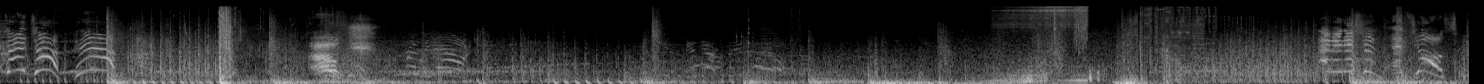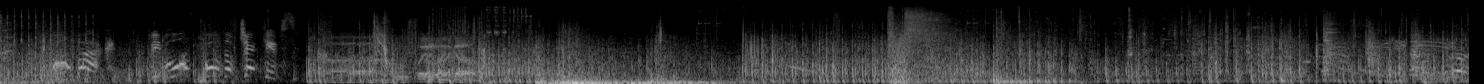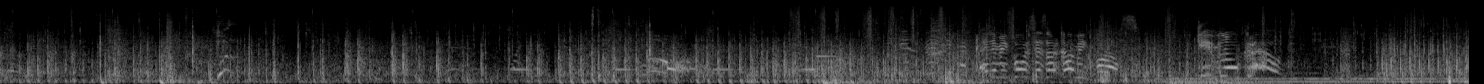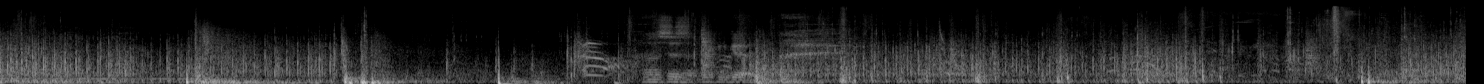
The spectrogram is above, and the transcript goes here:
Danger! Here! ouch! Ammunition! It's yours! Fall back! We've lost both objectives. Uh, which way do I go? Enemy forces are coming for us. Give no ground. This isn't looking good.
